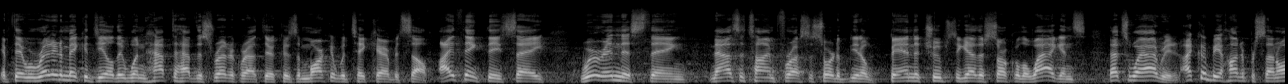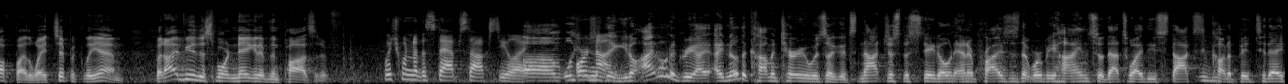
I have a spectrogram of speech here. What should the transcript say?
if they were ready to make a deal, they wouldn't have to have this rhetoric out there because the market would take care of itself. I think they say, we're in this thing. Now's the time for us to sort of, you know, band the troops together, circle the wagons. That's the way I read it. I could be 100% off, by the way. Typically am. But I view this more negative than positive. Which one of the stab stocks do you like? Um, well, or here's none? the thing. You know, I don't agree. I, I know the commentary was like it's not just the state-owned enterprises that were behind, so that's why these stocks Mm-hmm. caught a bid today.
